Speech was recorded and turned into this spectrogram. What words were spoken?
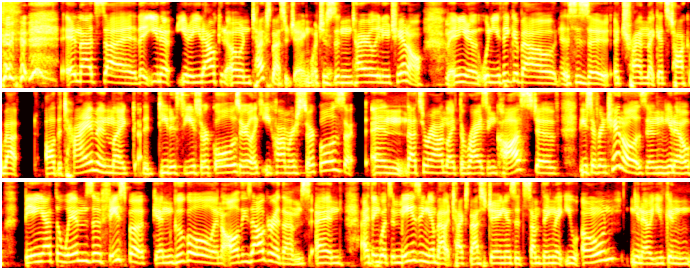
and that's uh, that you know, you know, you now can own text messaging, which is an entirely new channel. And you know, when you think about this is a, a trend that gets talked about all the time in like the D2C circles or like e-commerce circles. And that's around like the rising cost of these different channels and, you know, being at the whims of Facebook and Google and all these algorithms. And I think what's amazing about text messaging is it's something that you own. You know, you can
